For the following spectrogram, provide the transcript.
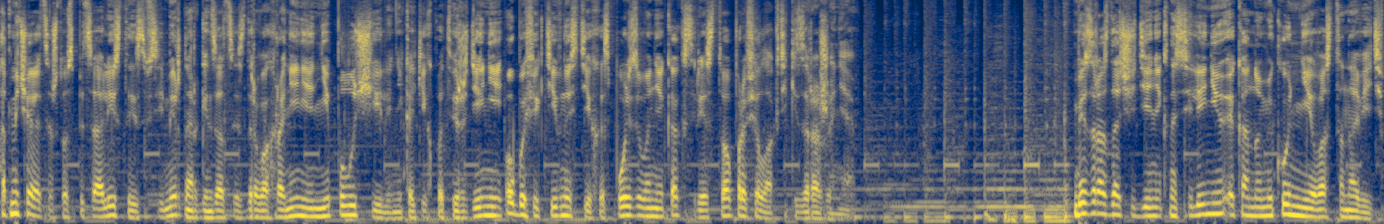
Отмечается, что специалисты из Всемирной организации здравоохранения не получили никаких подтверждений об эффективности их использования как средства средства профилактики заражения. Без раздачи денег населению экономику не восстановить.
